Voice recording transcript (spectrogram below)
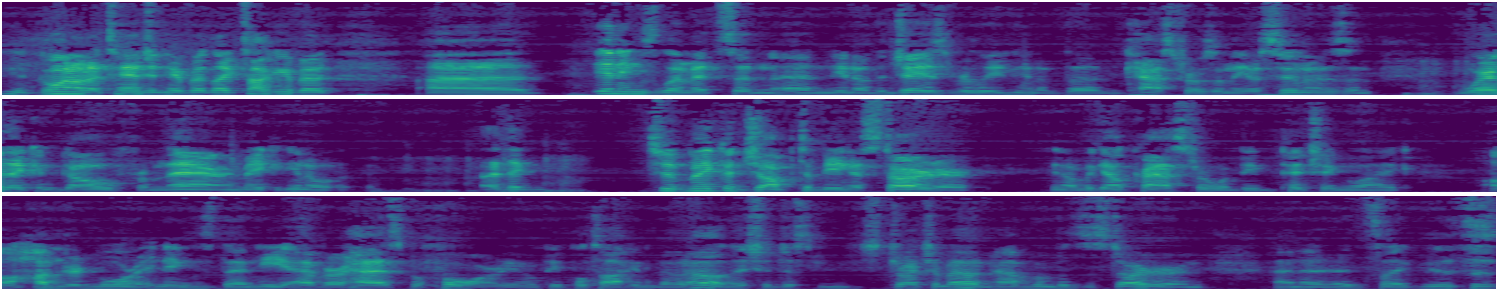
you know, going on a tangent here, but like talking about uh, innings limits and and you know the Jays really you know the Castros and the Osunas and where they can go from there and make you know I think to make a jump to being a starter, you know Miguel Castro would be pitching like a hundred more innings than he ever has before. You know, people talking about oh they should just stretch him out and have him as a starter and. And it's like this is,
